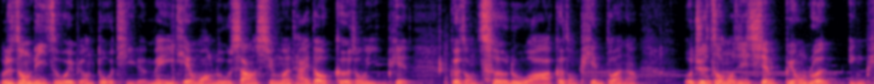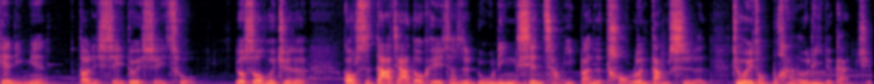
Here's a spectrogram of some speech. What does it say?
我觉得这种例子我也不用多提了，每一天网络上新闻台都有各种影片、各种侧录啊、各种片段啊。我觉得这种东西先不用论影片里面到底谁对谁错，有时候会觉得。光是大家都可以像是如临现场一般的讨论当事人，就会有一种不寒而栗的感觉。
